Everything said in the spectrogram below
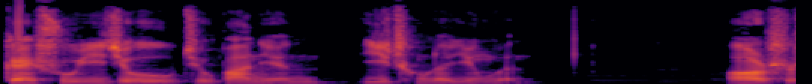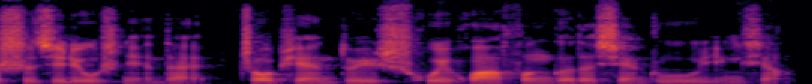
该书1998年译成了英文。二十世纪六十年代，照片对绘画风格的显著影响，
